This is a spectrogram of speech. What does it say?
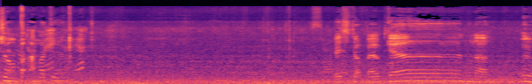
Sao? Bà áp hết chưa? Để cho béo kia Nó nào? Ừ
